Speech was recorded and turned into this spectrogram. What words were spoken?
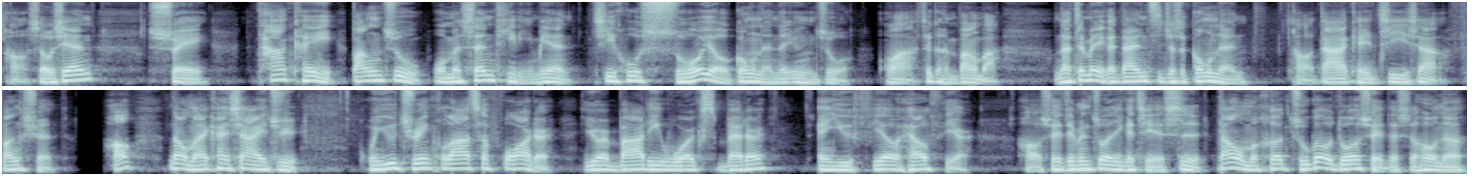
好，首先水。它可以帮助我们身体里面几乎所有功能的运作，哇，这个很棒吧？那这边有个单词就是功能，好，大家可以记一下 function。好，那我们来看下一句：When you drink lots of water, your body works better and you feel healthier。好，所以这边做了一个解释：当我们喝足够多水的时候呢，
